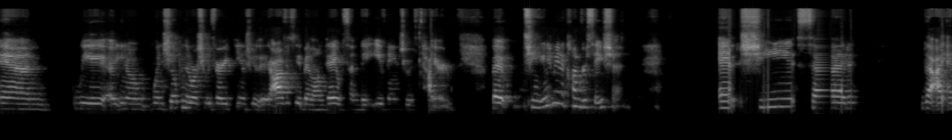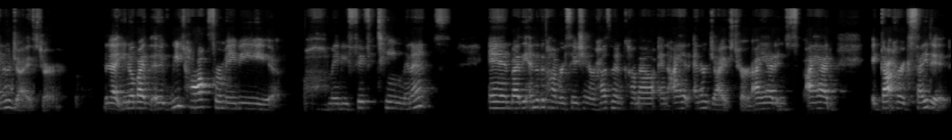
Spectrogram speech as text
And we, uh, you know, when she opened the door, she was very, you know, she was, obviously had been a long day. It was Sunday evening. She was tired. But she engaged me in a conversation. And she said, that I energized her. That you know, by the, we talked for maybe oh, maybe 15 minutes, and by the end of the conversation, her husband come out, and I had energized her. I had I had it got her excited.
